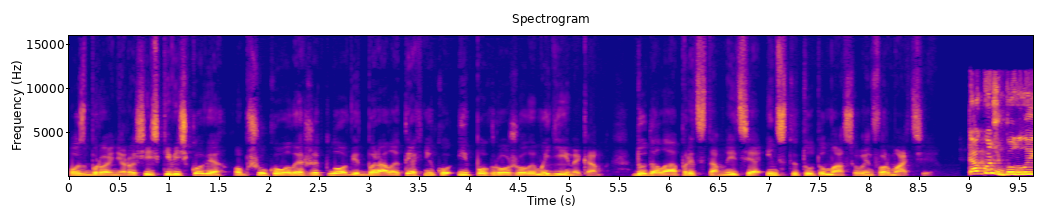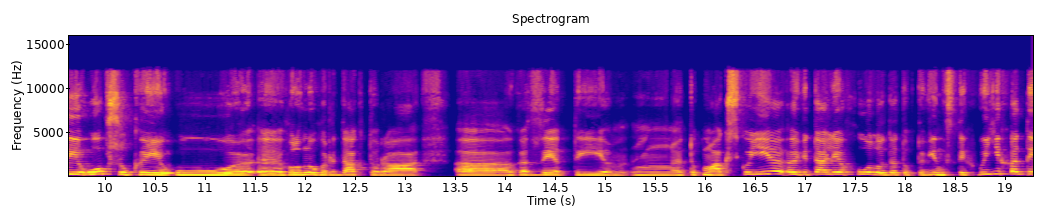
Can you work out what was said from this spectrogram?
Озброєні російські військові обшукували житло, відбирали техніку і погрожували медійникам. Додала представниця інституту масової інформації. Також були обшуки у е, головного редактора е, газети Токмакської е, Віталія Холода. Тобто він встиг виїхати,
